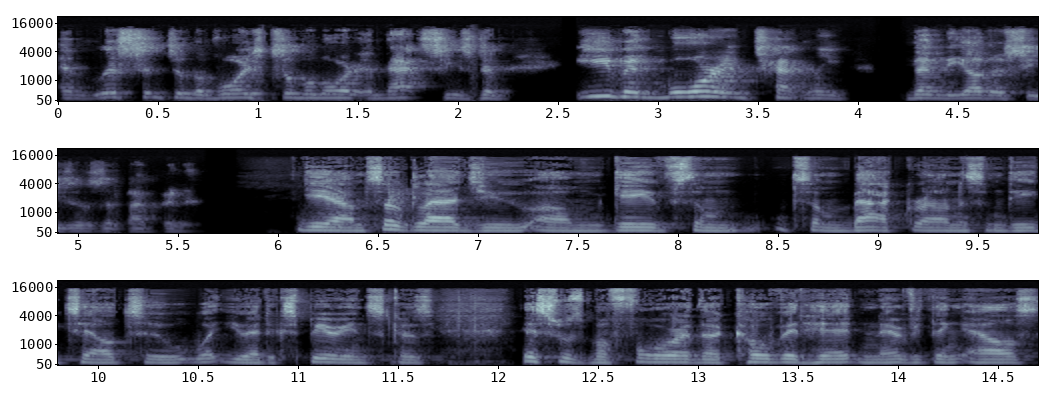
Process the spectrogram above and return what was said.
and listen to the voice of the Lord in that season even more intently than the other seasons that I've been in? Yeah, I'm so glad you um, gave some some background and some detail to what you had experienced because this was before the COVID hit and everything else.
